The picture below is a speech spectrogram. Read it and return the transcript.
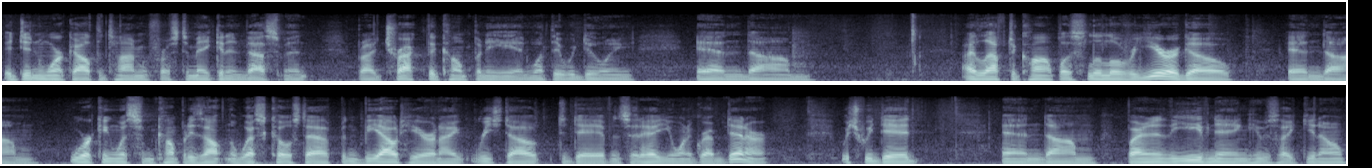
it didn't work out the timing for us to make an investment, but I tracked the company and what they were doing, and um, I left Accomplice a little over a year ago, and um, working with some companies out in the West Coast, I happened to be out here, and I reached out to Dave and said, hey, you want to grab dinner? Which we did, and um, by the end of the evening, he was like, you know,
